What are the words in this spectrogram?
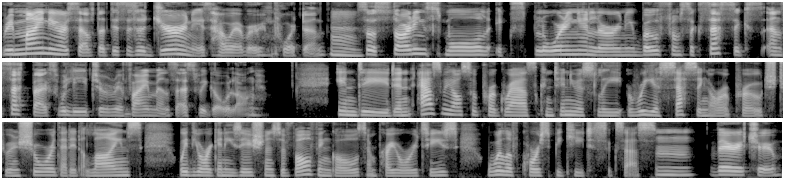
Reminding ourselves that this is a journey is, however, important. Mm. So, starting small, exploring and learning both from successes and setbacks will lead to refinements as we go along. Indeed. And as we also progress, continuously reassessing our approach to ensure that it aligns with the organization's evolving goals and priorities will, of course, be key to success. Mm, very true.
